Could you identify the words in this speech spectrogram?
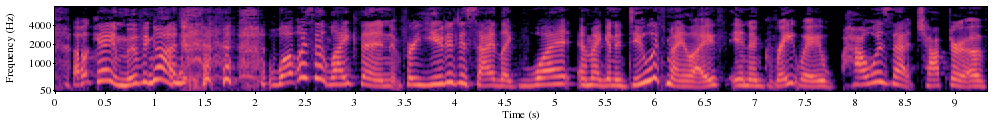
okay, moving on. what was it like then for you to decide, like, what am I going to do with my life in a great way? How was that chapter of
